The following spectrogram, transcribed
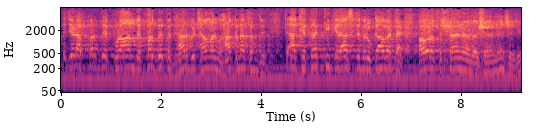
تے جیڑا پردے قرآن دے پردے تے گھر بٹھاون نو حق نہ سمجھے، تے آخے ترقی کے راستے میں رکاوٹ ہے۔ عورت شہنا بشہنا چلے۔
